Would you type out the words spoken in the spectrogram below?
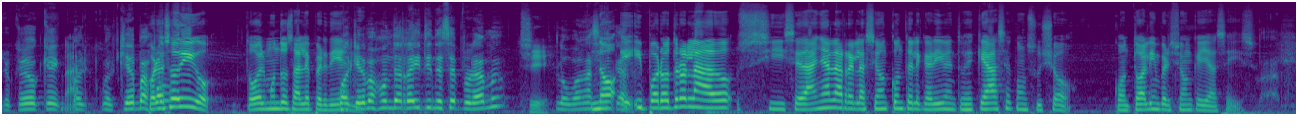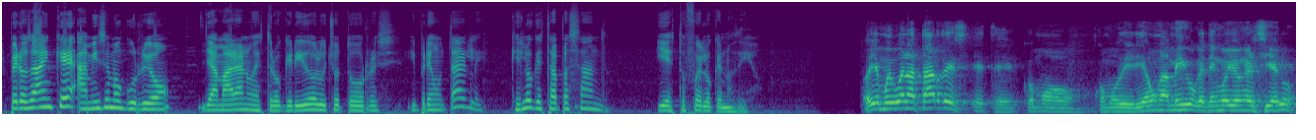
Yo creo que Claro. cual- cualquier bajón, Por eso digo, todo el mundo sale perdiendo. cualquier bajón de rating de ese programa Sí. lo van a No, sacar. y, y por otro lado, si se daña la relación con Telecaribe, entonces ¿qué hace con su show? Con toda la inversión que ya se hizo. Pero ¿saben qué? A mí se me ocurrió llamar a nuestro querido Lucho Torres y preguntarle qué es lo que está pasando. Y esto fue lo que nos dijo. Oye, muy buenas tardes. Este, como, como diría un amigo que tengo yo en el cielo,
